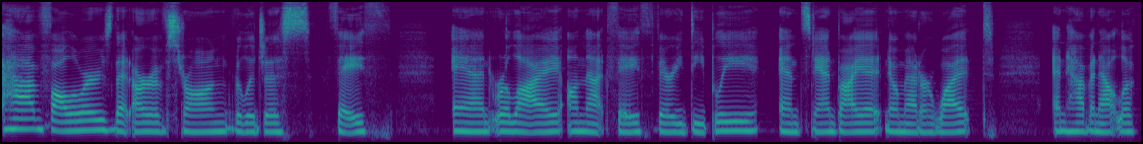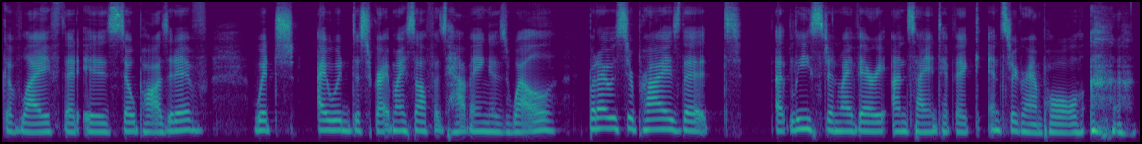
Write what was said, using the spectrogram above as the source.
have followers that are of strong religious faith and rely on that faith very deeply and stand by it no matter what and have an outlook of life that is so positive, which I would describe myself as having as well. But I was surprised that, at least in my very unscientific Instagram poll,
